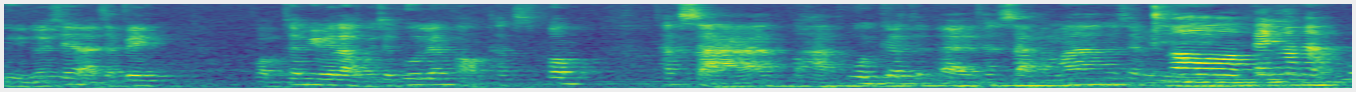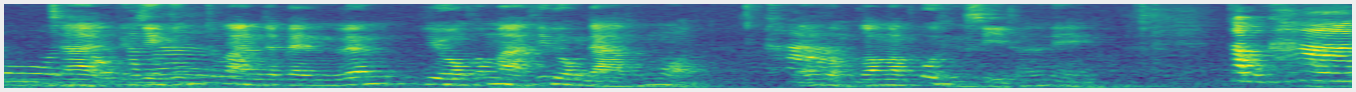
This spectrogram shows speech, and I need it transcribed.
อื่นด้วยเช่นอาจจะเป็นผมจะมีเวลาผมจะพูดเรื่องของทักษะพวกทักษะมหาพูดก็จะเอ่อทักษะพม่าก็จะมีอ๋อเป็นมหาพูดใช่ของจพริงๆทุม่ากทุกวันจะเป็นเรื่องโยงเข้ามาที่ดวงดาวทั้งหมดค่ะแล้วผมก็มาพูดถึงสีเท่านั้นเอง สำคัญ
